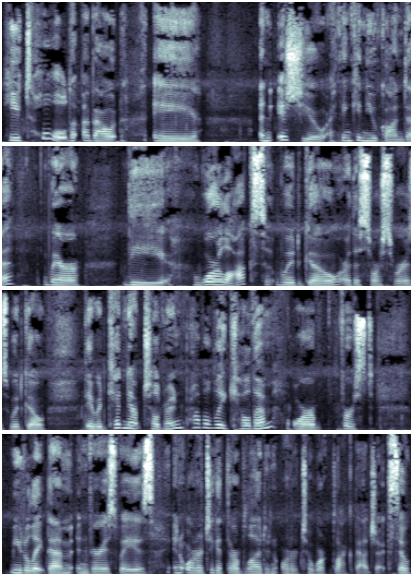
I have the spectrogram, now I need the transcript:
he told about a an issue, I think in Uganda, where the warlocks would go, or the sorcerers would go, they would kidnap children, probably kill them, or first mutilate them in various ways in order to get their blood, in order to work black magic. So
